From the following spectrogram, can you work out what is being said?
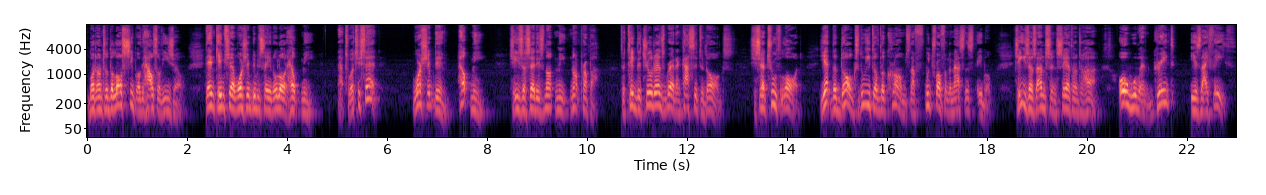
but unto the lost sheep of the house of Israel. Then came she and worshipped him, saying, O Lord, help me. That's what she said. Worshipped him. Help me. Jesus said, It's not meet, not proper to take the children's bread and cast it to dogs. She said, Truth, Lord. Yet the dogs do eat of the crumbs that which fall from the master's table. Jesus answering saith unto her, O woman, great is thy faith.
